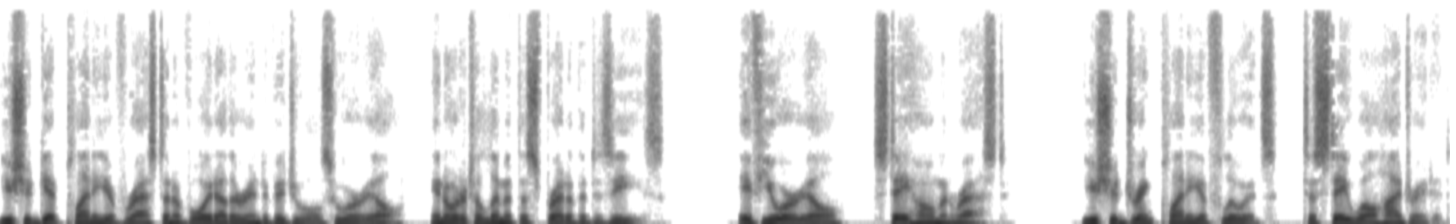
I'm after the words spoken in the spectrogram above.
You should get plenty of rest and avoid other individuals who are ill, in order to limit the spread of the disease. If you are ill, stay home and rest. You should drink plenty of fluids, to stay well hydrated.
